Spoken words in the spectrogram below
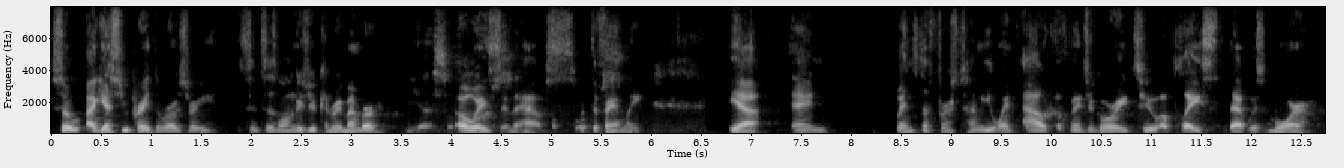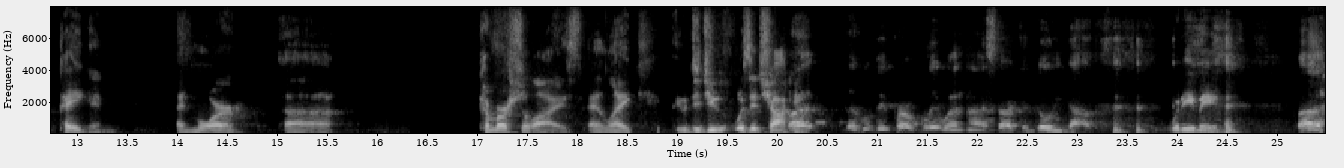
so I guess you prayed the rosary since as long as you can remember, yes always course. in the house with the family. Yeah, and when's the first time you went out of Medjugorje to a place that was more pagan and more uh, commercialized and like? Did you? Was it shocking? but that would be probably when i started going out what do you mean? but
